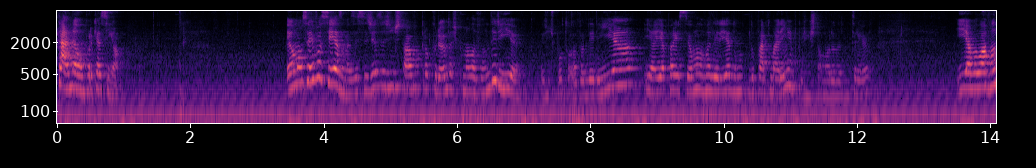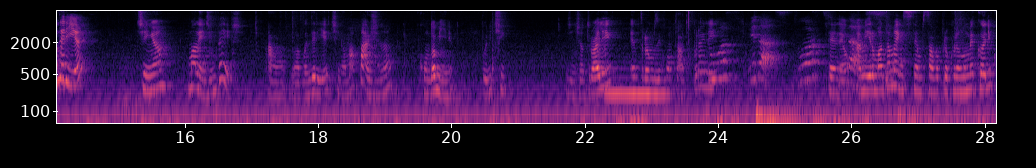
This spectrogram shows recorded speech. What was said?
tá, não, porque assim, ó. Eu não sei vocês, mas esses dias a gente tava procurando, acho que uma lavanderia. A gente botou lavanderia e aí apareceu uma lavanderia do, do Parque Marinha, porque a gente tá morando no trevo. E a lavanderia tinha uma landing page. A lavanderia tinha uma página com domínio bonitinho. A gente entrou ali, entramos em contato por ali. Entendeu? A minha irmã também, esses tempos estava procurando um mecânico,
